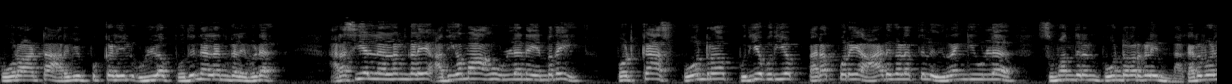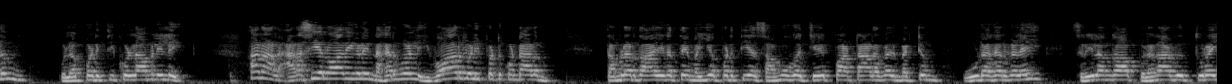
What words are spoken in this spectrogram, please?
போராட்ட அறிவிப்புகளில் உள்ள பொது நலன்களை விட அரசியல் நலன்களே அதிகமாக உள்ளன என்பதை பொட்காஸ்ட் போன்ற புதிய புதிய பரப்புரை ஆடுகளத்தில் இறங்கியுள்ள சுமந்திரன் போன்றவர்களின் நகர்வுகளும் புலப்படுத்திக் கொள்ளாமல் இல்லை. ஆனால் அரசியல்வாதிகளின் நகர்வுகள் இவ்வாறு வெளிப்பட்டுக் கொண்டாலும் தமிழர் தாயகத்தை மையப்படுத்திய சமூக செயற்பாட்டாளர்கள் மற்றும் ஊடகர்களை ஸ்ரீலங்கா புலனாய்வுத்துறை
